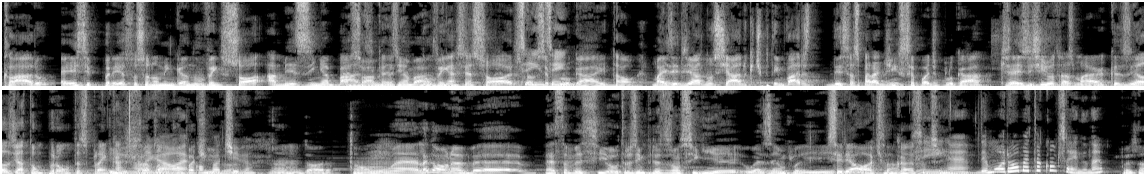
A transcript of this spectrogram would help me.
claro, é, esse preço, se eu não me engano, vem só a mesinha básica. É a né? mesinha Não básica, vem isso. acessórios pra Sim, você sim. plugar e tal. Mas eles já anunciaram que, tipo, tem várias dessas paradinhas que você pode plugar, que já existem de outras marcas e elas já estão prontas pra encaixar. Isso, legal, tudo é compatível. É, muito da hora. Então, é legal, né? É, resta ver se outras empresas vão seguir o exemplo aí. Seria ótimo, sabe? cara. Sim, é. Demorou, mas tá acontecendo, né? Pois é.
